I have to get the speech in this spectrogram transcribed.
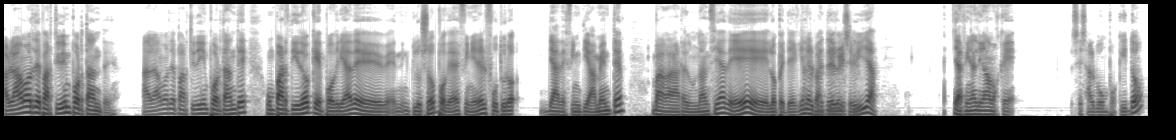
Hablábamos de partido importante. Hablábamos de partido importante, un partido que podría de, incluso podría definir el futuro ya definitivamente, valga la redundancia, de Lopetegui en el partido del sí. Sevilla. Y al final digamos que se salvó un poquito,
